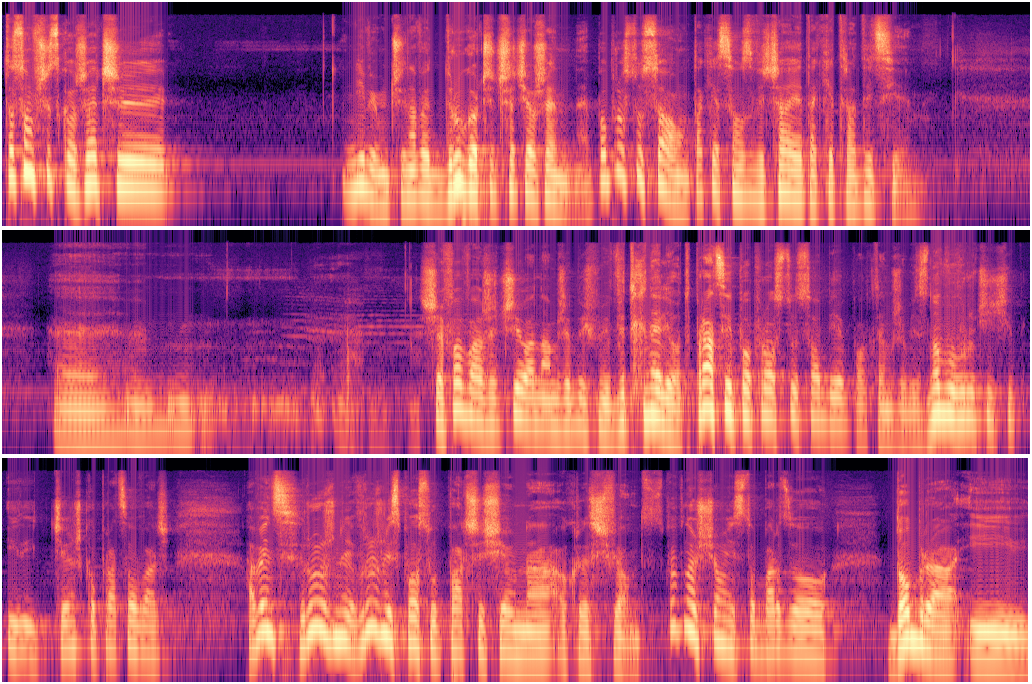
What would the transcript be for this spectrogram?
To są wszystko rzeczy, nie wiem, czy nawet drugo, czy trzeciorzędne. Po prostu są, takie są zwyczaje, takie tradycje. Szefowa życzyła nam, żebyśmy wytchnęli od pracy po prostu sobie, potem, żeby znowu wrócić i, ciężko pracować. A więc różny, w różny sposób patrzy się na okres świąt. Z pewnością jest to bardzo dobra i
